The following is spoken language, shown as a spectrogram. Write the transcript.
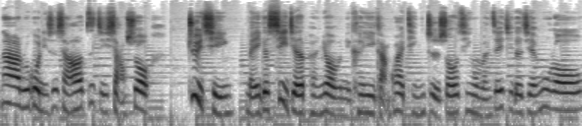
那如果你是想要自己享受剧情每一个细节的朋友，你可以赶快停止收听我们这一集的节目喽。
